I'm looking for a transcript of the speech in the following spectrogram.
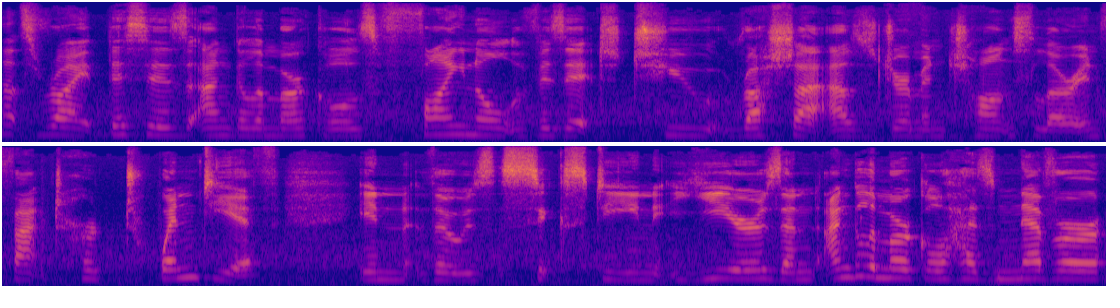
That's right. This is Angela Merkel's final visit to Russia as German Chancellor. In fact, her 20th in those 16 years. And Angela Merkel has never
